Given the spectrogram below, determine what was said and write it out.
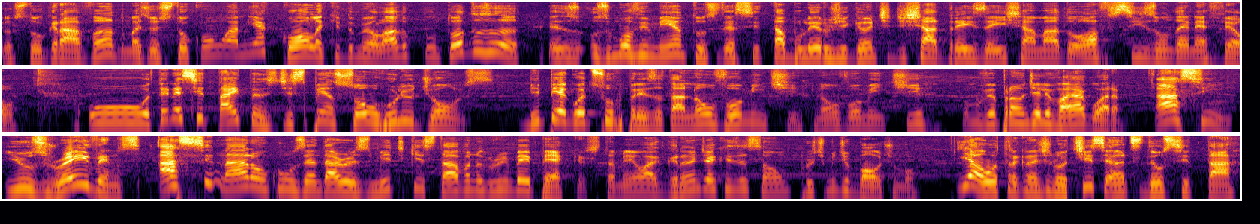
eu estou gravando, mas eu estou com a minha cola aqui do meu lado, com todos os, os movimentos desse tabuleiro gigante de xadrez aí chamado Off-Season da NFL. O Tennessee Titans dispensou o Julio Jones me pegou de surpresa, tá? Não vou mentir, não vou mentir. Vamos ver para onde ele vai agora. Ah, sim. E os Ravens assinaram com o Zendaro Smith que estava no Green Bay Packers. Também é uma grande aquisição pro time de Baltimore. E a outra grande notícia, antes de eu citar,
